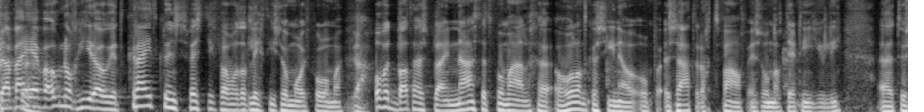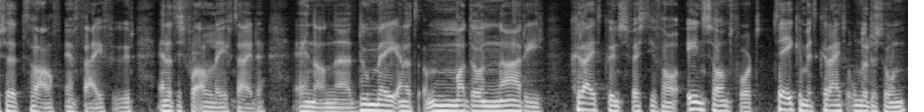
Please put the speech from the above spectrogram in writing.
Daarbij hebben we ook nog hier ook het Krijtkunstfestival. Want dat ligt hier zo mooi voor me. Ja. Op het Badhuisplein naast het voormalige Holland Casino. Op zaterdag 12 en zondag 13 juli. eh, tussen 12 en 5 uur. En dat is voor alle leeftijden. En dan eh, doe mee aan het Madonnari Krijtkunstfestival in Zandvoort. Teken met krijt onder de zon.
